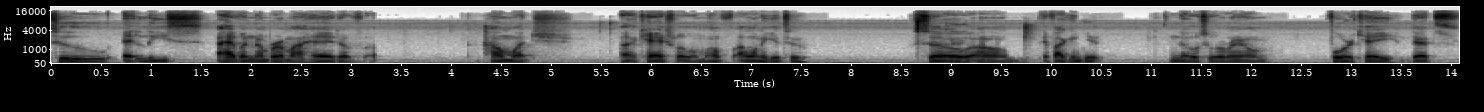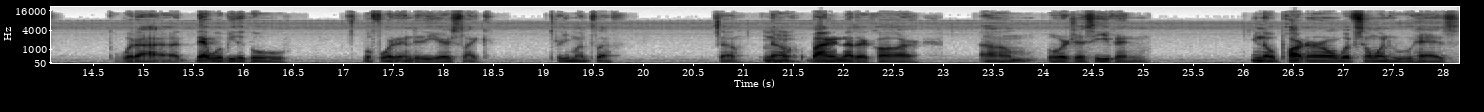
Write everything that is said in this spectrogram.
to at least I have a number in my head of uh, how much uh, cash flow a month I want to get to. So okay. um, if I can get, you know, to around 4K, that's what I that will be the goal before the end of the year. It's like three months left. So you know, mm-hmm. buying another car, um, or just even, you know, partnering with someone who has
